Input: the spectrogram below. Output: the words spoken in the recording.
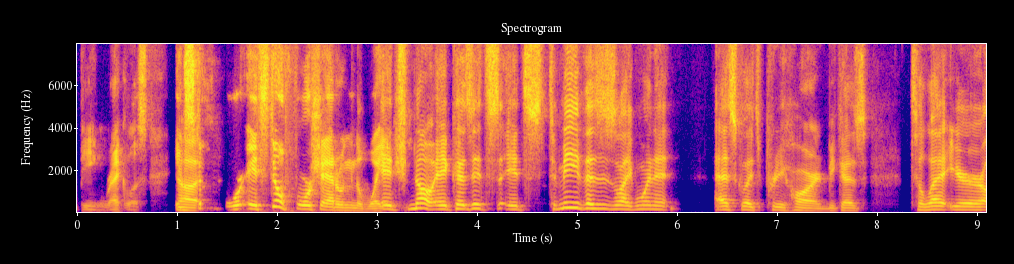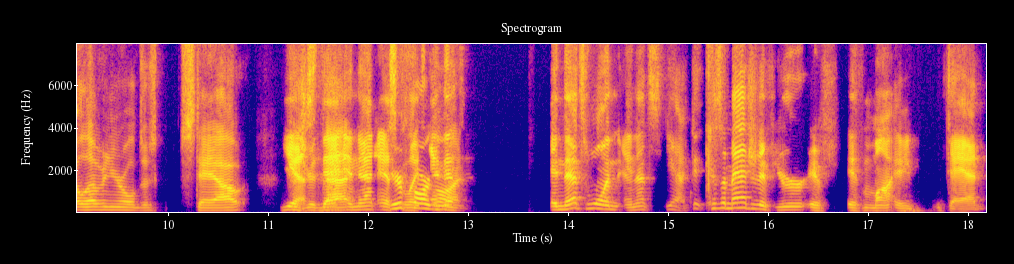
being reckless. It's Uh, still, it's still foreshadowing the way it's no it because it's it's to me this is like when it escalates pretty hard because to let your 11 year old just stay out yes you're that, that- and that escalates you're far and gone and that's one and that's yeah because imagine if you're if if my dad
